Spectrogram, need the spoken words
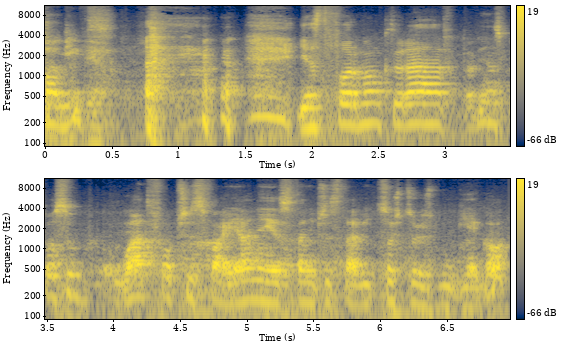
Komiks jest formą, która w pewien sposób łatwo przyswajanie jest w stanie przedstawić coś, co jest długiego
